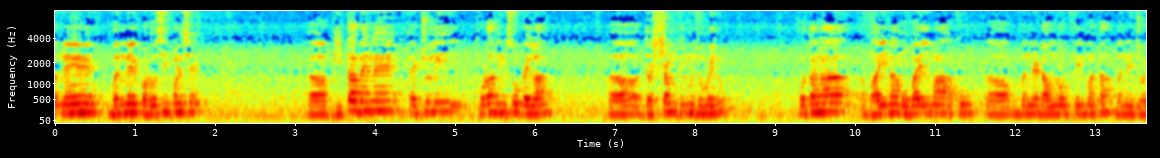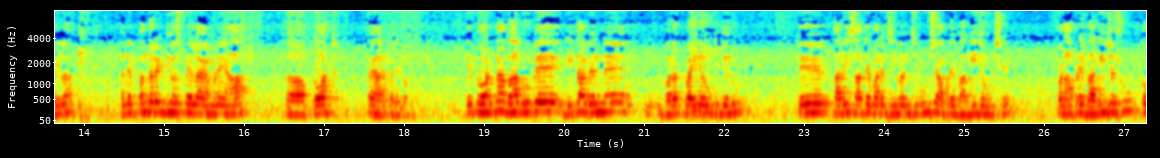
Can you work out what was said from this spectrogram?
અને બંને પડોશી પણ છે. ગીતાબેને એકચ્યુઅલી થોડા દિવસો પહેલાં દ્રશ્યમ ફિલ્મ જોયેલું પોતાના ભાઈના મોબાઈલમાં આખું બંને ડાઉનલોડ ફિલ્મ હતા, બંને જોયેલા. અને પંદરેક દિવસ પહેલાં એમણે આ પ્લોટ તૈયાર કરેલો. એ પ્લોટના ભાગરૂપે ગીતાબેનને ભરતભાઈને એવું કીધેલું કે, તારી સાથે મારે જીવન જીવવું છે, આપણે ભાગી જવું છે. પણ આપણે ભાગી જશું તો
